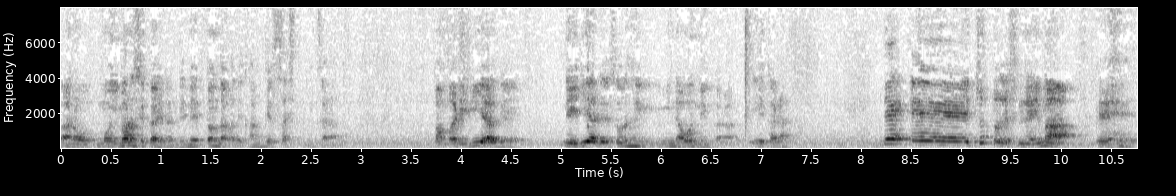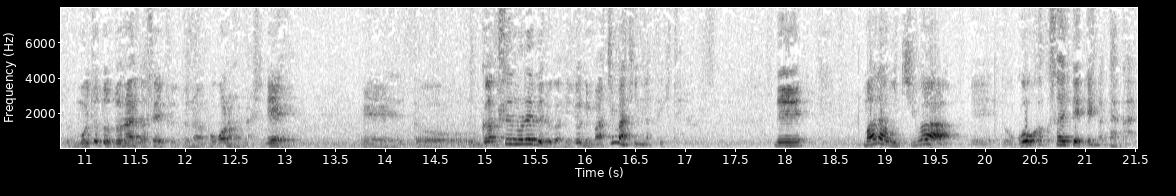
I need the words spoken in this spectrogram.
あのもう今の世界なんでネットの中で完結させてもいいかなと。あんまりリアルででリアルでその辺みんなおんねんからいいかなと。で、えー、ちょっとですね今、えー、もうちょっとどないか政府っていうのはここの話でえーと、学生のレベルが非常にまちまちになってきている。でまだうちは、えーと、合格最低点が高い。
